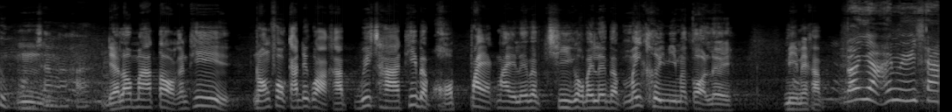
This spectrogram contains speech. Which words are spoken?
ถึงอืม ใช่ไหมคะ เดี๋ยวเรามาต่อกันที่น้องโฟกัสดีกว่าครับ วิชาที่แบบขอแปลกใหม่เลยแบบฉีกออกไปเลยแบบไม่เคยมีมาก่อนเลย มีไหมครับ ก็อยากให้มีวิชา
